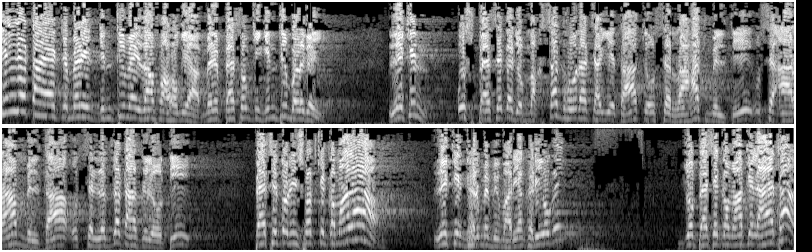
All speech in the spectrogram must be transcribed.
گن لیتا ہے کہ میری گنتی میں اضافہ ہو گیا، میرے پیسوں کی گنتی بڑھ گئی۔ لیکن اس پیسے کا جو مقصد ہونا چاہیے تھا کہ اس سے راحت ملتی، اس سے آرام ملتا، اس سے لذت حاصل ہوتی۔ پیسے تو رشوت کے کما لا لیکن گھر میں بیماریاں کھڑی ہو گئی جو پیسے کما کے لایا تھا،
